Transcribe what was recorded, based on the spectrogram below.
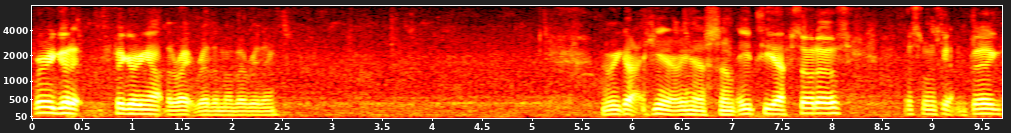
very good at figuring out the right rhythm of everything. And we got here, we have some ATF Sotos. This one's getting big.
